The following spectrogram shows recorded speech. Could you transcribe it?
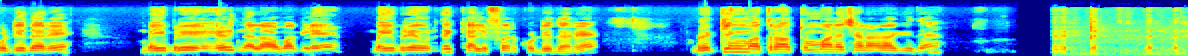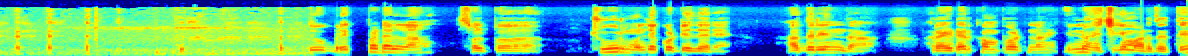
ಕೊಟ್ಟಿದ್ದಾರೆ. ಬೈಬ್ರೆ ಹೇಳಿದ್ನಲ್ಲ ಅವಾಗಲೇ ಬೈಬ್ರೆ ಅವ್ರದ್ದೇ ಕ್ಯಾಲಿಫರ್ ಕೊಟ್ಟಿದ್ದಾರೆ. ಬ್ರೇಕಿಂಗ್ ಮಾತ್ರ ತುಂಬಾನೇ ಚೆನ್ನಾಗಾಗಿದೆ. ಇದು ಬ್ರೇಕ್ ಪೆಡಲ್ನ ನ ಸ್ವಲ್ಪ ಚೂರ್ ಮುಂದೆ ಕೊಟ್ಟಿದ್ದಾರೆ. ಅದರಿಂದ ರೈಡರ್ ಕಂಫರ್ಟ್ನ ಇನ್ನೂ ಹೆಚ್ಚಿಗೆ ಮಾಡ್ತೈತಿ.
